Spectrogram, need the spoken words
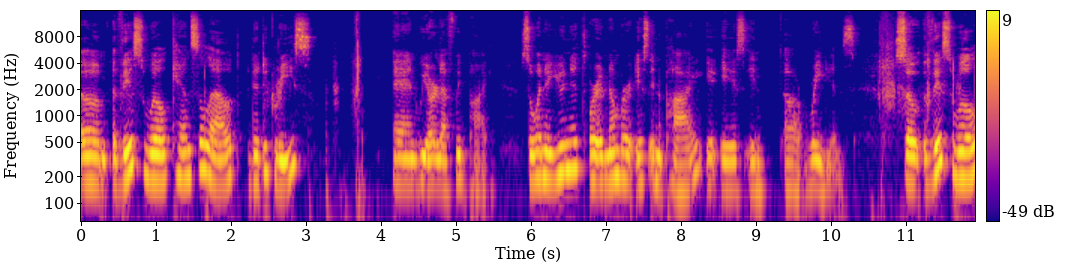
um, this will cancel out the degrees and we are left with pi. So when a unit or a number is in a pi, it is in uh, radians. So this will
